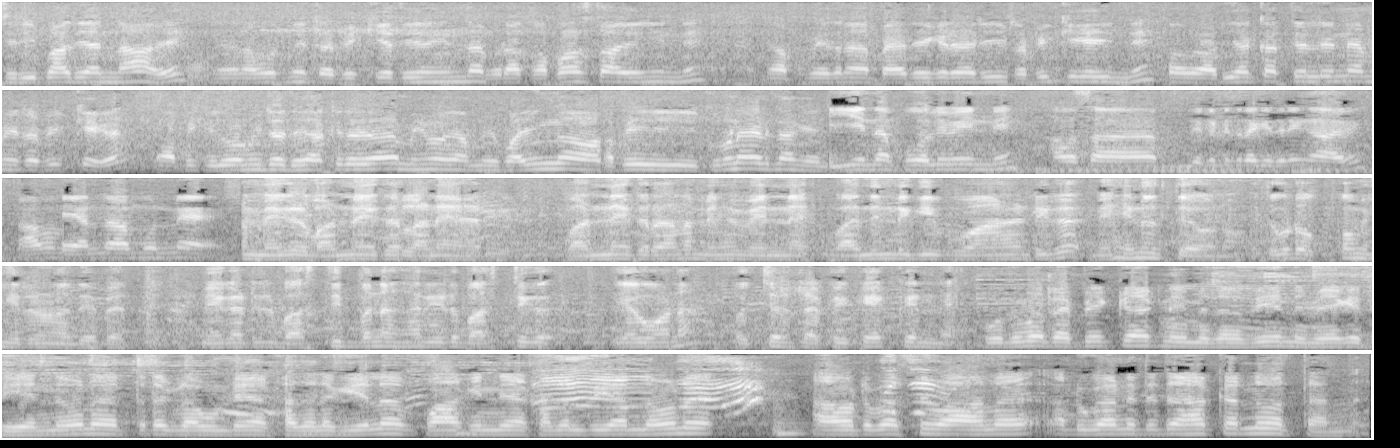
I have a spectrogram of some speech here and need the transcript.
සිරිපාද යන්න ආවේ. නමුත් මේ ට්‍රැෆික් එකේ තියෙන හින්දා ගොඩක් අපහසුතාවයෙන් ඉන්නේ. අපි මෙතන පැය දෙකකට වැඩි ට්‍රැෆික් එකේ ඉන්නේ. අඩියක්වත් දෙල්ලෙන්නේ නැහැ මේ ට්‍රැෆික් එක. අපි කිලෝමීටර් දෙකක් විතර යනවා මෙහෙම මේ පයින් ආවා. අපි කුරුණෑගල ඉඳන් එන්නේ. ඊයේ ඉඳන් පොලිමේ ඉන්නේ. අවසා දෙකට විතර ගෙදරින් ආවේ. තාම යන්න හම්බුන්නේ නැහැ. මේක වන්නේ කරලා නැහැ හරියට. වන්නේ කරා නම් මෙහෙම වෙන්නේ නැහැ. වඳින්න ගිහපු වාහන ටික මෙහෙනුත් යවනවා. එතකොට ඔක්කොම හිරවනවා දෙපැත්තේ. මේ කට්ටියට බස් තිබ්බනම් හරියට බස් ටික යවුවනම් ඔච්චර ට්‍රැෆික් එකක් වෙන්නේ නැහැ. පුදුම ට්‍රැෆික් එකක් නේ මෙතන තියෙන්නේ. මේකේ තියෙන්න ඕන ඇත්තට ග්‍රවුන්ඩ් එකක් හදලා කියලා පාකින් එකක් හදලා තියන්න ඕන. ආවට පස්සේ වාහන අඩු ගන්න 2000ක් කරනවත් ගන්න.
